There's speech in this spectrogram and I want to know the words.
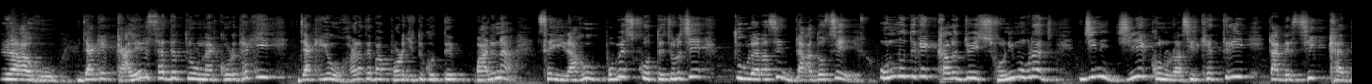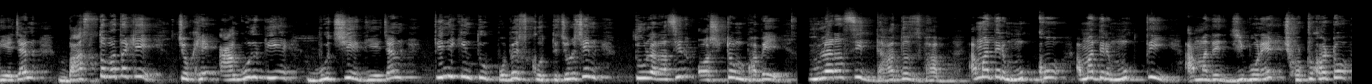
রাহু, যাকে কালের সাথে তুলনা করে থাকি, যাকে কেউ হারাতে বা পরাজিত করতে পারে না, সেই রাহু প্রবেশ করতে চলেছে তুলা রাশির দ্বাদশে। অন্যদিকে কালোজয়ী শনি মহারাজ, যিনি যে কোনো রাশির ক্ষেত্রেই তাদের শিক্ষা দিয়ে যান, বাস্তবতাকে চোখে আঙুল দিয়ে বুঝিয়ে দিয়ে যান, তিনি কিন্তু প্রবেশ করতে চলেছেন তুলা রাশির অষ্টম ভাবে তুলা রাশির দ্বাদশ ভাব। আমাদের মুখ্য, আমাদের মুক্তি, আমাদের জীবনের ছোটোখাটো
